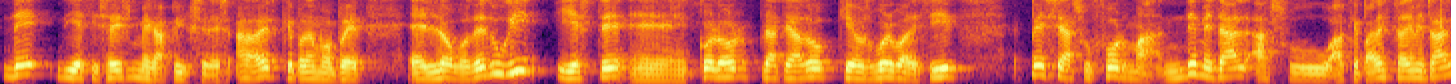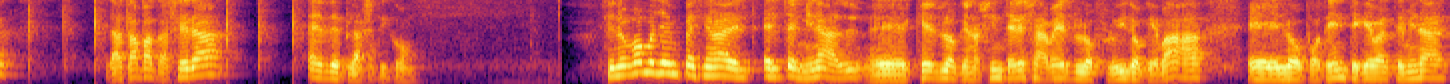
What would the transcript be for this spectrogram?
de 16 megapíxeles, a la vez que podemos ver el logo de Dugi y este eh, color plateado que os vuelvo a decir, pese a su forma de metal, a, su, a que parezca de metal, la tapa trasera es de plástico. Si nos vamos a inspeccionar el, terminal, eh, que es lo que nos interesa ver lo fluido que va, eh, lo potente que va el terminal,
